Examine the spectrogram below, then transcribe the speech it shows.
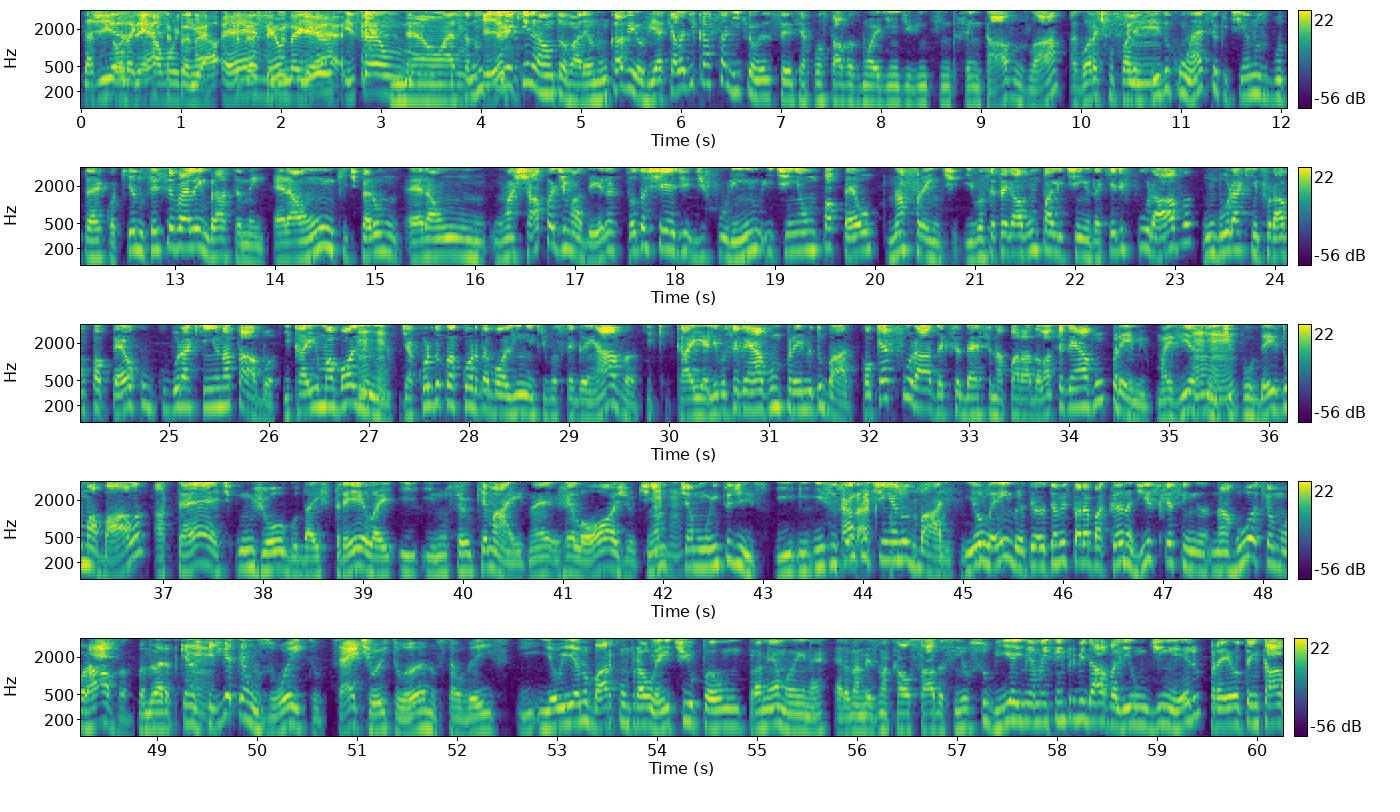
da de Segunda Guerra né? Mundial. Né? É, da Segunda Guerra. Isso é um. Não, essa um não tinha aqui, não, Tovar. Eu nunca vi. Eu vi aquela de caça-níquel mesmo. Você, você apostava as moedinhas de 25 centavos lá. Agora, tipo, Sim. parecido com essa que tinha nos botecos aqui. Eu não sei se você vai lembrar também. Era um que, tipo, era, um, era um, uma chapa de madeira toda cheia de, de furinho e tinha um papel na frente. E você pegava um palitinho daquele, furava um buraquinho, furava o papel com, com o buraquinho na tábua. E caía uma bolinha. Uhum. De acordo com a cor da bolinha que você ganhava, que, que caía ali, você ganhava um prêmio do bar. Qualquer furada que você desse na parada lá, você ganhava um prêmio. Mas ia assim, uhum. tipo, desde uma bala até, tipo, um jogo da estrela e, e não sei o que mais, né? Relógio, tinha, uhum. tinha muito disso. E, e isso Caraca. sempre tinha nos bares. E eu lembro, eu tenho, eu tenho uma história bacana disso, que assim, na rua que eu morava, quando eu era pequeno, hum. acho que eu devia ter uns 8, 7, 8 anos, talvez. E, e, eu ia no bar comprar o leite e o pão pra minha mãe, né? Era na mesma calçada, assim, eu subia e minha mãe sempre me dava ali um dinheiro para eu tentar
